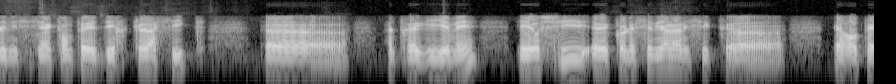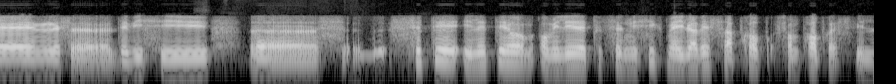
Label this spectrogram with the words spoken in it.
les musiciens qu'on peut dire classiques, euh, entre guillemets, et aussi euh, connaissaient bien la musique euh, européenne, les, Debussy, euh, il était au, milieu de toute cette musique, mais il avait son propre style.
